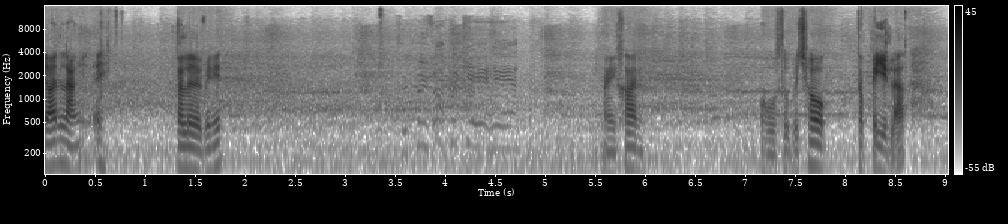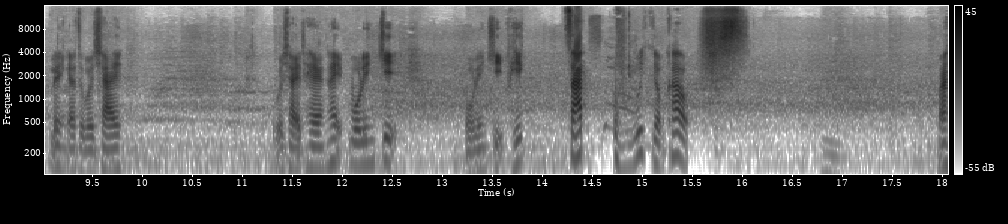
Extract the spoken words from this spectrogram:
ย้อนหลัง เอ้ยตะเลิดไปนิด Could move up a gear here. ไมคอน โอ้โห สุประโชคสปีดแล้ว เล่นกับสุประชัย สุประชัยแทงให้โบลิงกิ โบลิงกิพลิกซัด โอ้โห เกือบเข้า มา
